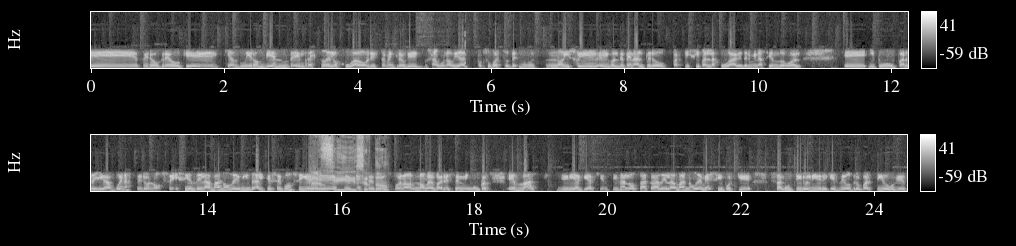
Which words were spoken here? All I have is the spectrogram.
Eh, pero creo que, que anduvieron bien el resto de los jugadores. También creo que, o sea, bueno, Vidal, por supuesto, te- no hizo el, el gol de penal, pero participa en la jugada que termina siendo gol. Eh, y tuvo un par de llegadas buenas, pero no sé si es de la mano de Vidal que se consigue Claro, este, sí, este ¿cierto? triunfo. No, no me parece en ningún caso. Es más, yo diría que Argentina lo saca de la mano de Messi porque saca un tiro libre que es de otro partido, porque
